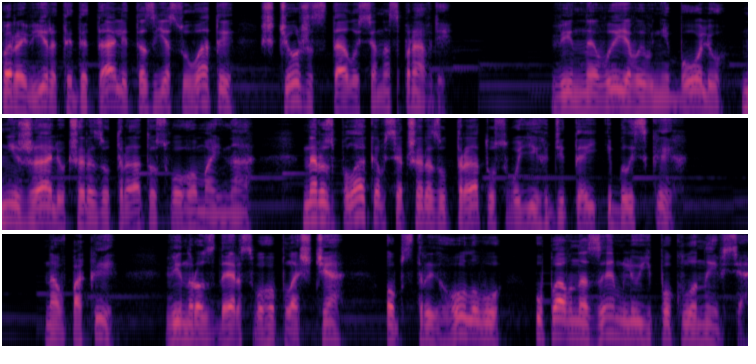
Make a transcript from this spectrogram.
перевірити деталі та з'ясувати, що ж сталося насправді. Він не виявив ні болю, ні жалю через утрату свого майна, не розплакався через утрату своїх дітей і близьких. Навпаки, він роздер свого плаща, обстриг голову, упав на землю і поклонився.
